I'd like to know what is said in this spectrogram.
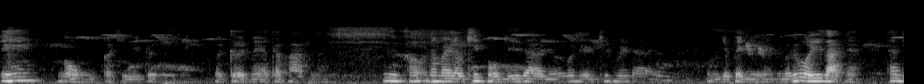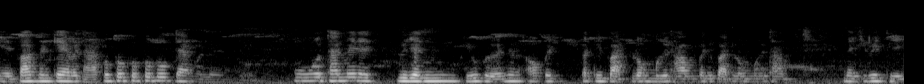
เอ๊ะงงกับชีวิตตัวเองมันเกิดในอัตภาพไหนคือเขาทำไมเราคิดผมนี้ได้เยอะคนอื่นคิดไม่ได้ มันจะเป็นอย่างนี้เหมือนทุกบริษัทเนี่ยท่านเห็นปั๊บท่านแก้ปัญหาปุ๊บปุ๊บปุ๊บปุ๊บได้หมดเลยโอ้ท่านไม่ได้เรียนผิวเผินเอาไปปฏิบัติลงมือทำปฏิบัติลงมือทำ ในชีวิตจริง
